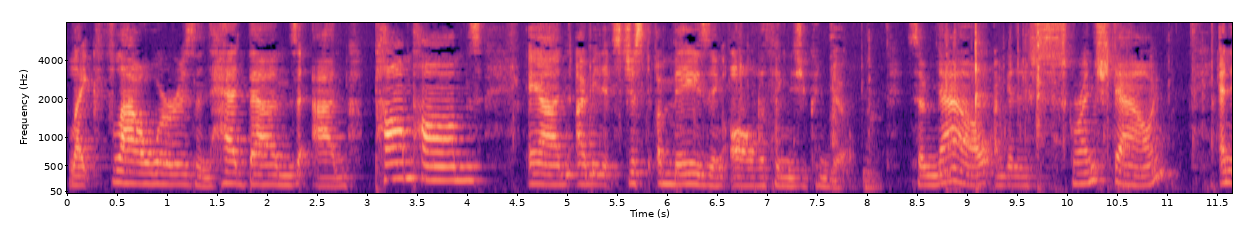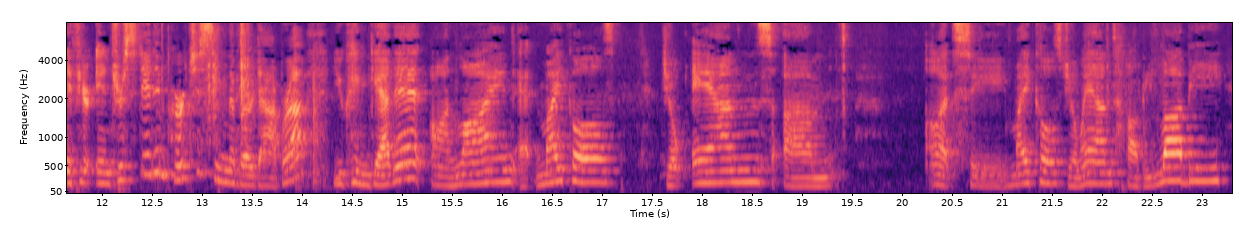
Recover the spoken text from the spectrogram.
like flowers and headbands and pom-poms. And I mean, it's just amazing all the things you can do. So now I'm gonna scrunch down and if you're interested in purchasing the Bowdabra, you can get it online at Michael's, Joann's, um, let's see, Michael's, Joann's, Hobby Lobby.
